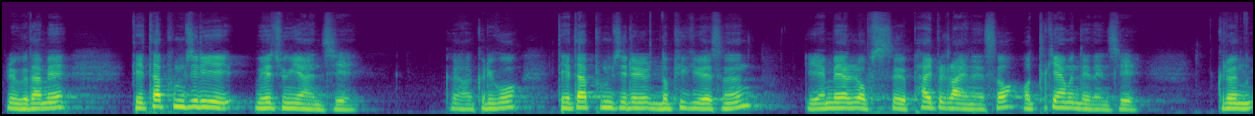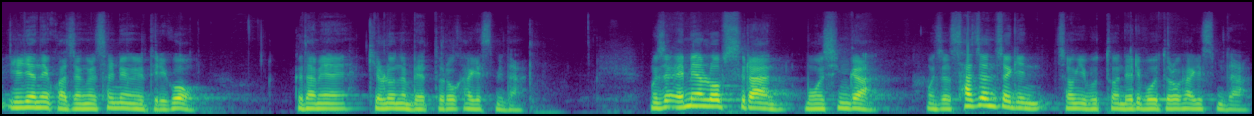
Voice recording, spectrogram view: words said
그리고 그 다음에 데이터 품질이 왜 중요한지 그, 그리고 데이터 품질을 높이기 위해서는 이 MLOps 파이프라인에서 어떻게 하면 되는지 그런 일련의 과정을 설명을 드리고 그 다음에 결론을 맺도록 하겠습니다. 먼저 MLOps란 무엇인가? 먼저 사전적인 정의부터 내려보도록 하겠습니다.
